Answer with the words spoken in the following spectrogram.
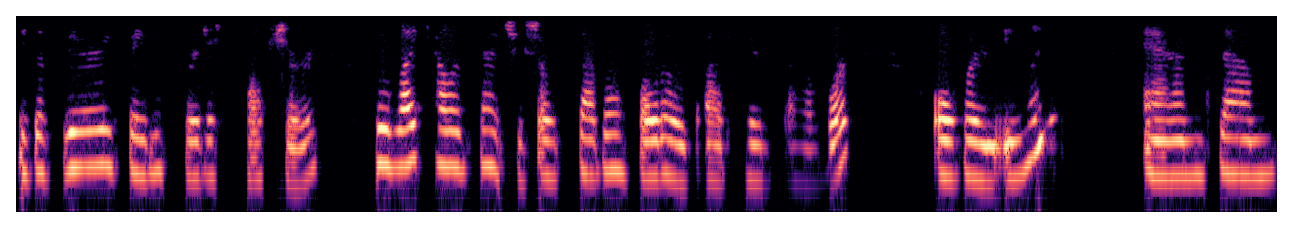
He's a very famous British sculptor who, like Helen said, she showed several photos of his uh, work over in England. And um,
